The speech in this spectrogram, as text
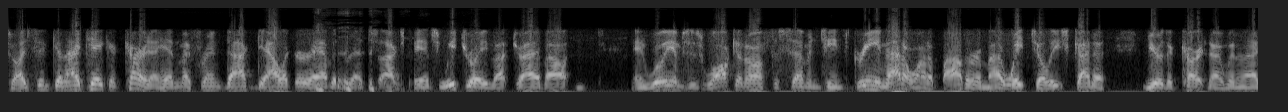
So I said, "Can I take a cart?" I had my friend Doc Gallagher, avid Red Sox fan. So we drive out, drive out, and, and Williams is walking off the 17th green. I don't want to bother him. I wait till he's kind of near the cart, and I went and I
